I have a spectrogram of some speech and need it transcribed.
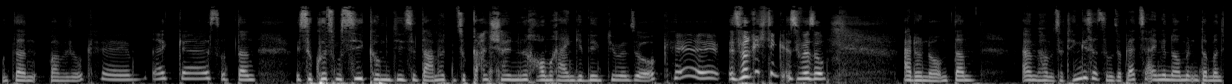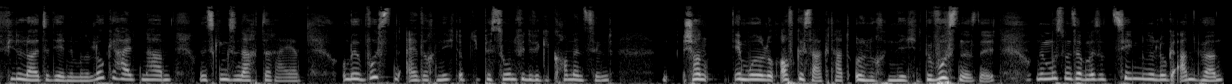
Und dann waren wir so, okay, I guess. Und dann ist so kurz Musik gekommen, diese Dame hat uns so ganz schnell in den Raum reingewinkt. Und wir so, okay. Es war richtig, es war so, I don't know. Und dann ähm, haben uns halt hingesetzt, haben unsere Plätze eingenommen und dann waren viele Leute, die einen Monolog gehalten haben und es ging so nach der Reihe. Und wir wussten einfach nicht, ob die Person, für die wir gekommen sind, schon den Monolog aufgesagt hat oder noch nicht. Wir wussten es nicht. Und dann mussten wir uns halt mal so zehn Monologe anhören.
